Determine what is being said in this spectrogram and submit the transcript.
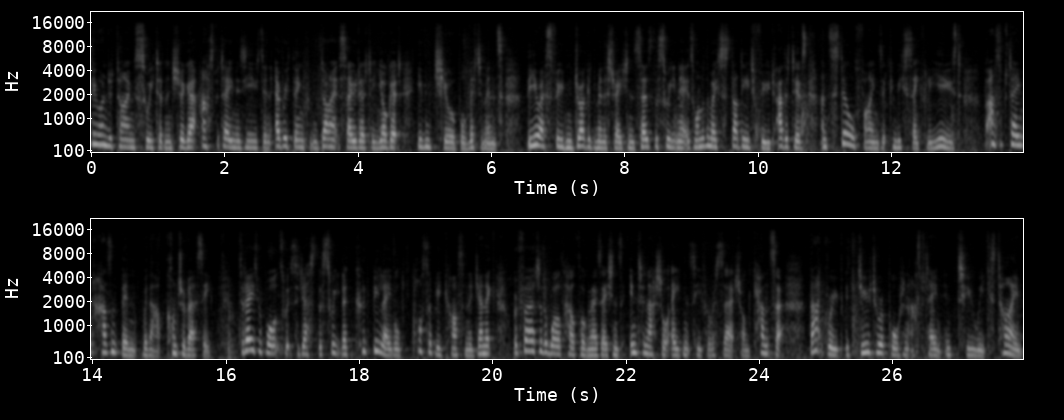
200 times sweeter than sugar, aspartame is used in everything from diet soda to yoghurt, even chewable vitamins. The US Food and Drug Administration says the sweetener is one of the most studied food additives and still finds it can be safely used. But aspartame hasn't been without controversy. Today's reports, which suggest the sweetener could be labelled possibly carcinogenic, refer to the World Health Organization's International Agency for Research on Cancer. That group is due to report on aspartame in two weeks' time.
